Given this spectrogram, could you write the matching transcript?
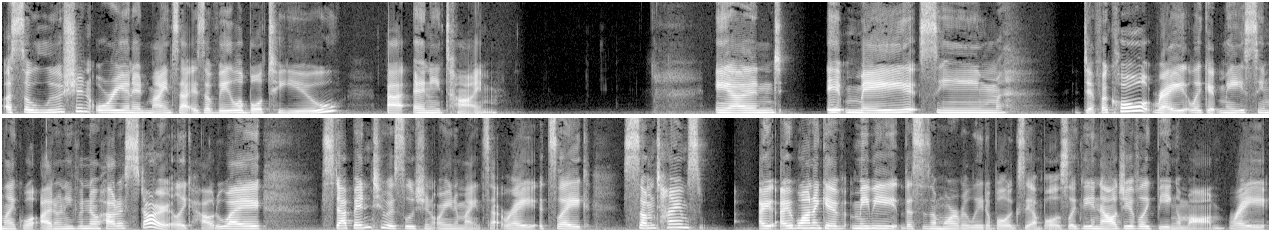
a solution oriented mindset is available to you at any time. And it may seem difficult, right? Like it may seem like, well, I don't even know how to start. Like, how do I step into a solution oriented mindset, right? It's like sometimes I, I want to give maybe this is a more relatable example. It's like the analogy of like being a mom, right?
